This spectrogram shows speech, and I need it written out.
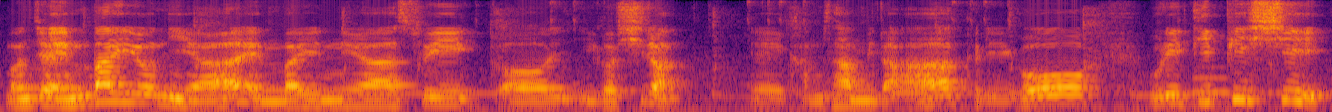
먼저 엠바이오니아, 엠바이오니아 수익, 어, 이거 실현. 예, 감사합니다. 그리고 우리 DPC,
